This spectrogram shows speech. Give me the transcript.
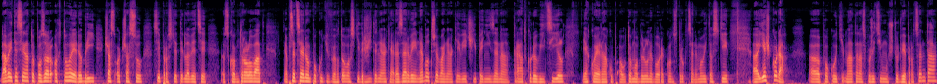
Dávejte si na to pozor, od toho je dobrý čas od času si prostě tyhle věci zkontrolovat. Přece jenom pokud v hotovosti držíte nějaké rezervy nebo třeba nějaké větší peníze na krátkodobý cíl, jako je nákup automobilu nebo rekonstrukce nemovitosti, eh, je škoda, eh, pokud máte na spořícím účtu 2%,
